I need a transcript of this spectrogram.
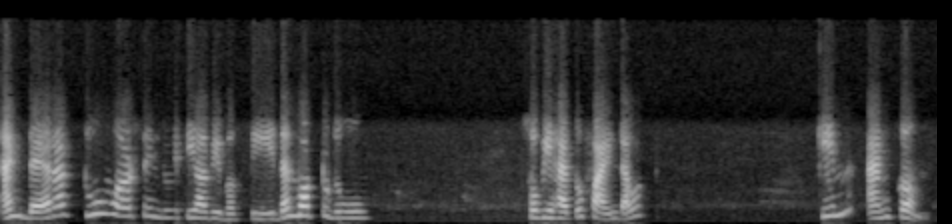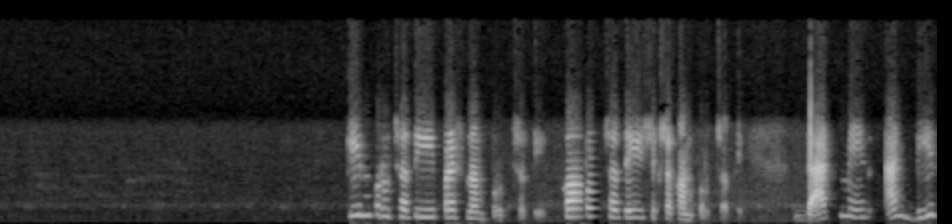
and there are two words in dvitiya vibhakti then what to do so we have to find out kim and kam किं पृच्छति प्रश्नं पृच्छति कं पृच्छति शिक्षकं पृच्छति that means and these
